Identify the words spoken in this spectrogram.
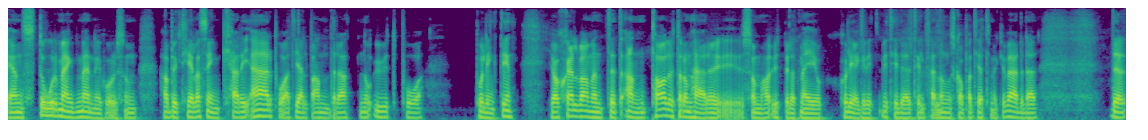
en stor mängd människor som har byggt hela sin karriär på att hjälpa andra att nå ut på, på LinkedIn. Jag har själv använt ett antal av de här eh, som har utbildat mig och kollegor vid tidigare tillfällen och skapat jättemycket värde där. där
